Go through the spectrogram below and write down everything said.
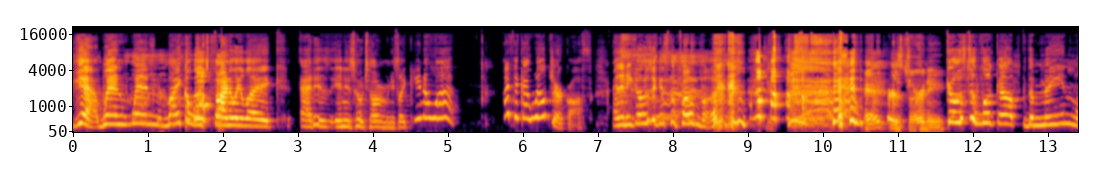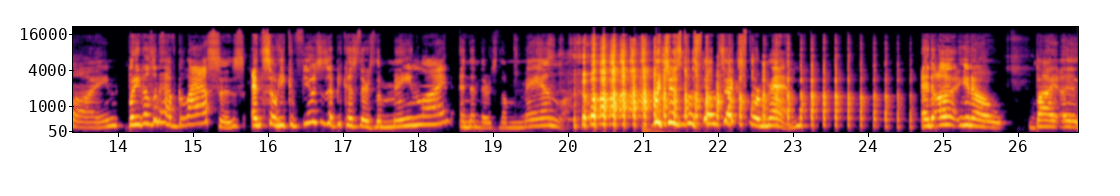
Yeah, when when Michael is finally like at his in his hotel room and he's like, you know what? I think I will jerk off. And then he goes and gets the phone book Character's journey. goes to look up the main line, but he doesn't have glasses. And so he confuses it because there's the main line and then there's the man line, which is the phone sex for men. And uh, you know, by a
